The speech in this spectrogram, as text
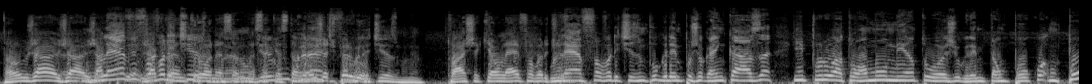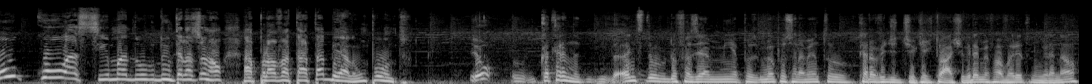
Então já já um já, leve já favoritismo. entrou nessa, né? Nessa um questão aí, eu já te pergunto. favoritismo, né? Tu acha que é um leve Um favoritismo? leve favoritismo pro Grêmio por jogar em casa e pro atual momento hoje o Grêmio tá um pouco, um pouco acima do, do Internacional. A prova tá a tabela, um ponto. Eu, Catarina, antes de eu fazer a minha, meu posicionamento, quero ouvir de ti. O que, que tu acha? O Grêmio é favorito no Grenal?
